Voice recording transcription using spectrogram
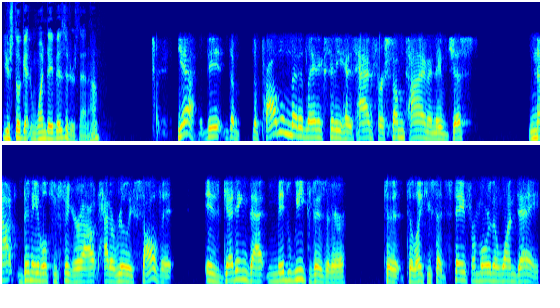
You're still getting one day visitors, then, huh? Yeah, the the the problem that Atlantic City has had for some time, and they've just not been able to figure out how to really solve it, is getting that midweek visitor to to like you said, stay for more than one day,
